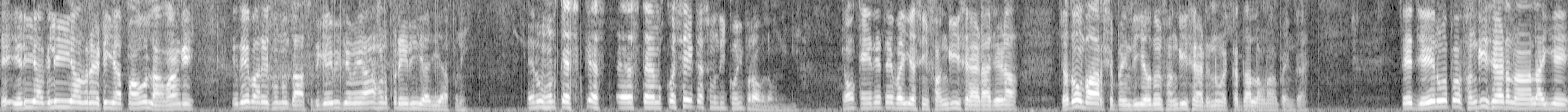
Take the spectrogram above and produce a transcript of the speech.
ਤੇ ਜਿਹੜੀ ਅਗਲੀ ਆ ਵੈਰਾਈਟੀ ਆਪਾਂ ਉਹ ਲਾਵਾਂਗੇ। ਇਹਦੇ ਬਾਰੇ ਤੁਹਾਨੂੰ ਦੱਸ ਦਈਏ ਵੀ ਜਿਵੇਂ ਆ ਹੁਣ ਪਨੀਰੀ ਆ ਜੀ ਆਪਣੀ। ਇਹਨੂੰ ਹੁਣ ਕਿਸ ਇਸ ਟਾਈਮ ਕਿਸੇ ਕਿਸਮ ਦੀ ਕੋਈ ਪ੍ਰੋਬਲਮ ਨਹੀਂ ਗੀ ਕਿਉਂਕਿ ਇਹਦੇ ਤੇ ਬਈ ਅਸੀਂ ਫੰਗੀ ਸਾਈਡ ਆ ਜਿਹੜਾ, ਜਦੋਂ ਬਾਰਿਸ਼ ਪੈਂਦੀ ਆ ਉਦੋਂ ਹੀ ਫੰਗੀ ਸਾਈਡ ਨੂੰ ਇੱਕ ਅੱਧਾ ਲਾਉਣਾ ਪੈਂਦਾ ਹੈ। ਤੇ ਜੇ ਇਹਨੂੰ ਆਪਾਂ ਫੰਗੀ ਸਾਈਡ ਨਾ ਲਾਈਏ,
